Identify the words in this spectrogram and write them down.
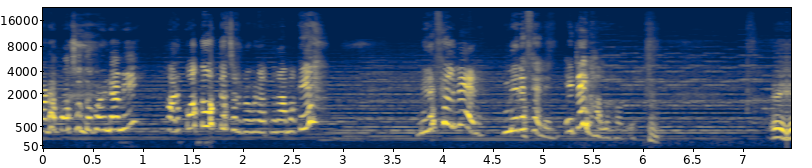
করাটা পছন্দ করি না আমি। আর কত অত্যাচার করবেন আপনারা আমাকে? মেরে ফেলবেন? মেরে ফেলেন এটাই ভালো হবে। এই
